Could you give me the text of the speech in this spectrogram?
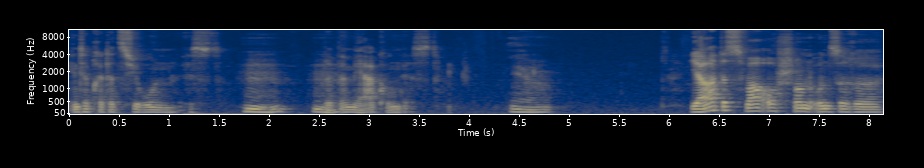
Interpretation ist oder Bemerkung ist. Ja. Ja, das war auch schon unsere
